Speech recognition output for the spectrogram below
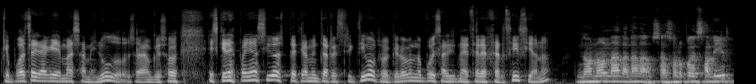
que puedas salir a la calle más a menudo. O sea, aunque eso, es que en España han sido especialmente restrictivos, porque creo que no puedes salir ni a hacer ejercicio, ¿no? No, no, nada, nada. O sea, solo puede salir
